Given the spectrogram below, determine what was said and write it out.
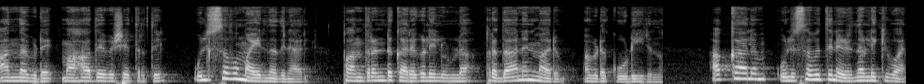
അന്നവിടെ മഹാദേവ ക്ഷേത്രത്തിൽ ഉത്സവമായിരുന്നതിനാൽ പന്ത്രണ്ട് കരകളിലുള്ള പ്രധാനന്മാരും അവിടെ കൂടിയിരുന്നു. അക്കാലം ഉത്സവത്തിന് എഴുന്നള്ളിക്കുവാൻ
